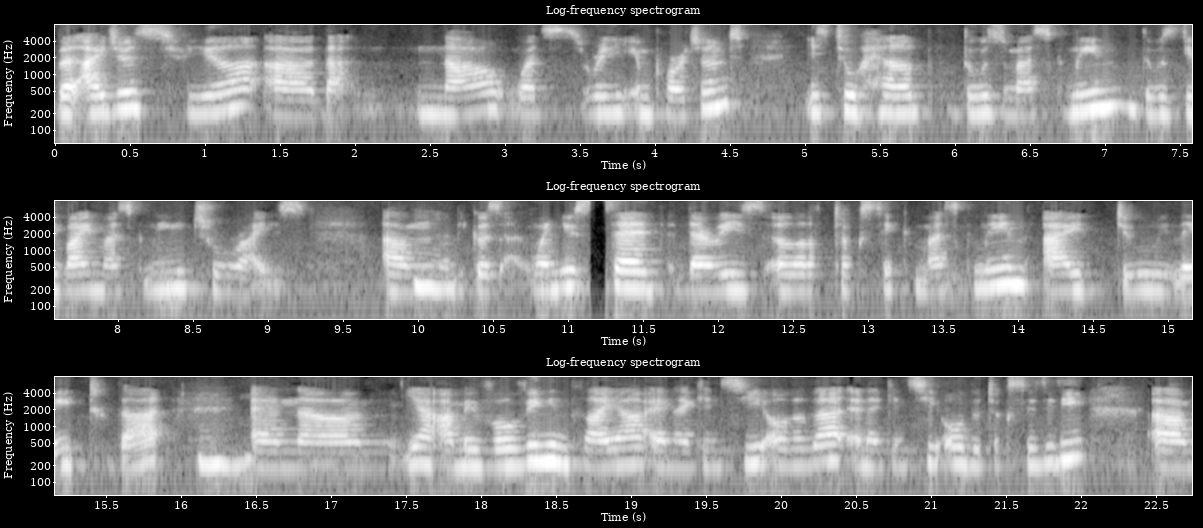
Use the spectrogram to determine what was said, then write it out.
but I just feel uh, that now what's really important is to help those masculine, those divine masculine, to rise. Um, Mhm. Because when you said there is a lot of toxic masculine, I do relate to that Mhm. and um, yeah i'm evolving in playa and i can see all of that and i can see all the toxicity um,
